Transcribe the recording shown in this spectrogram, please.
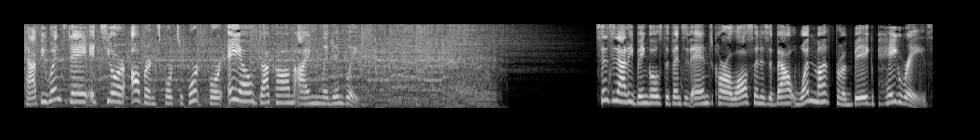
Happy Wednesday. It's your Auburn Sports Report for AL.com. I'm Lyndon Blake. Cincinnati Bengals defensive end Carl Lawson is about one month from a big pay raise.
